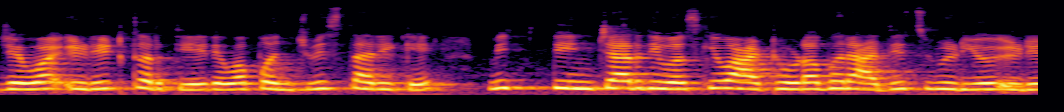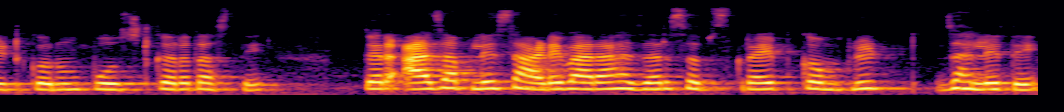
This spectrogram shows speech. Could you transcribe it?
जेव्हा एडिट करते तेव्हा पंचवीस तारीख आहे मी तीन चार दिवस किंवा आठवडाभर आधीच व्हिडिओ एडिट करून पोस्ट करत असते. तर आज आपले साडेबारा हजार सबस्क्राईब कंप्लीट झाले ते.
